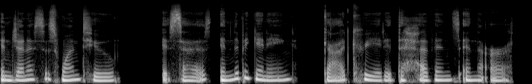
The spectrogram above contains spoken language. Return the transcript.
In Genesis 1 2, it says, In the beginning, God created the heavens and the earth,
